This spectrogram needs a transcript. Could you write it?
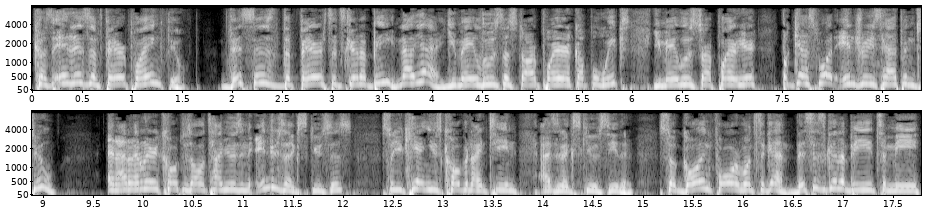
because it is a fair playing field. This is the fairest it's going to be. Now, yeah, you may lose the star player a couple weeks. You may lose star player here, but guess what? Injuries happen too. And I don't hear coaches all the time using injuries as excuses. So you can't use COVID-19 as an excuse either. So going forward, once again, this is going to be to me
